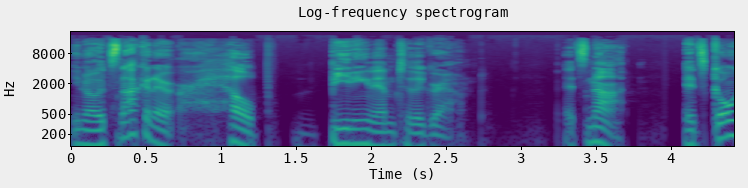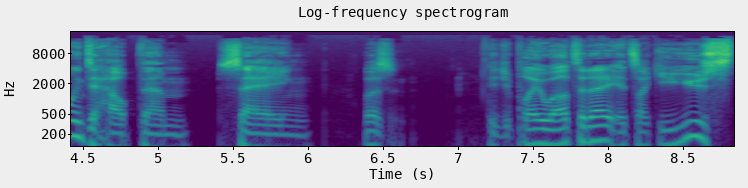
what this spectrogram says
you know, it's not going to help beating them to the ground. It's not. It's going to help them saying, "Listen, did you play well today?" It's like you use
